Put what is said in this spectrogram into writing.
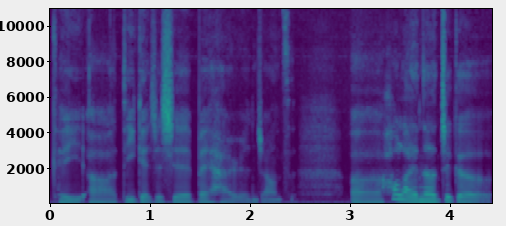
可以呃抵给这些被害人这样子。呃，后来呢，这个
